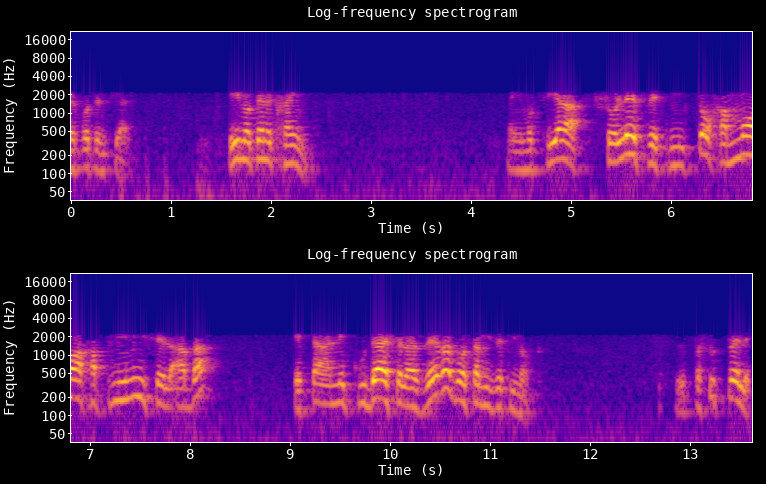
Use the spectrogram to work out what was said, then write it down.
בפוטנציאל. היא נותנת חיים. היא מוציאה, שולפת מתוך המוח הפנימי של אבא את הנקודה של הזרע ועושה מזה תינוק. זה פשוט פלא.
